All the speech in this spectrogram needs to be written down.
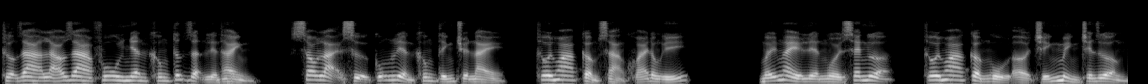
thượng gia lão gia phu nhân không tức giận liền thành, sau lại sự cũng liền không tính chuyện này, thôi hoa cẩm sảng khoái đồng ý. Mấy ngày liền ngồi xe ngựa, thôi hoa cẩm ngủ ở chính mình trên giường,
